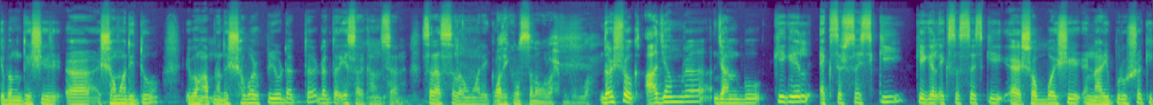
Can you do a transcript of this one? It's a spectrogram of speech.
এবং দেশের সমাদিত এবং আপনাদের সবার প্রিয় doctor doctor S R Khan sir. Sir আসসালামু আলাইকুম। ওয়ালাইকুম আসসালাম রহমতুল্লাহ। দর্শক আজ আমরা জানব কেগেল এক্সারসাইজ কি? কেগেল এক্সারসাইজ কি সব বয়সের নারী পুরুষরা কি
